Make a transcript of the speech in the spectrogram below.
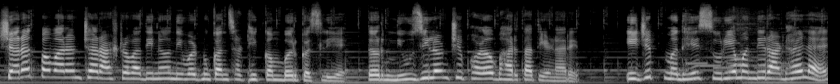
शरद पवारांच्या राष्ट्रवादीनं निवडणुकांसाठी कंबर कसली आहे तर न्यूझीलंडची फळं भारतात येणार आहेत. इजिप्तमध्ये सूर्यमंदिर आढळलंय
